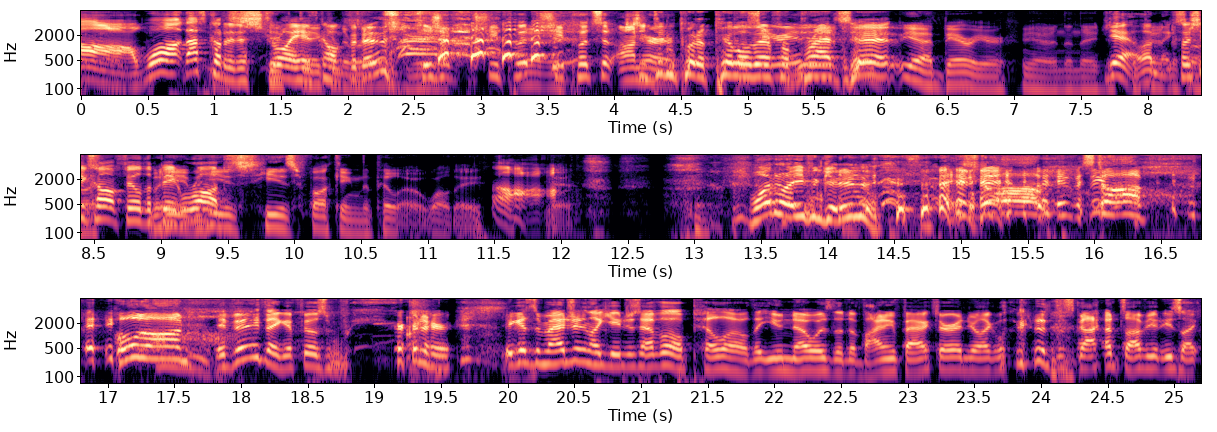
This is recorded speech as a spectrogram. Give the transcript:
Ah, what? That's got to destroy his dick in the confidence. so she, she put she puts it on She her. didn't put a pillow there for pussy Brad It's a- Pitt. yeah, barrier. Yeah, and then they just Yeah, that pretend makes to So she fuck. can't feel the But big he, but rods. He is, he is fucking the pillow while they. Ah, Yeah. why did I even get into this? Stop! Stop! Hold on. If anything, it feels weirder because imagine like you just have a little pillow that you know is the dividing factor, and you're like looking at this guy on top of you, and he's like,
